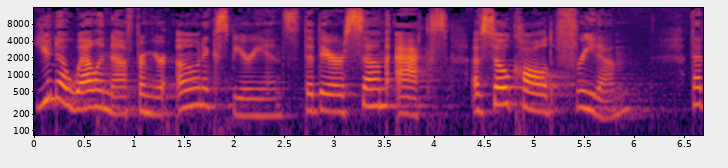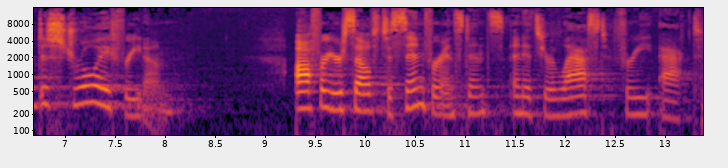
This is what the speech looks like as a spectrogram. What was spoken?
You know well enough from your own experience that there are some acts of so called freedom that destroy freedom. Offer yourselves to sin, for instance, and it's your last free act.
